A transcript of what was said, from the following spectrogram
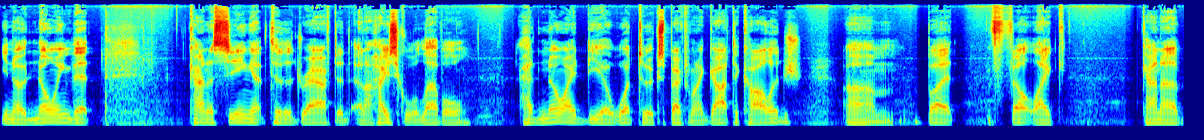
you know, knowing that, kind of seeing it to the draft at, at a high school level had no idea what to expect when I got to college, um, but felt like kind of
